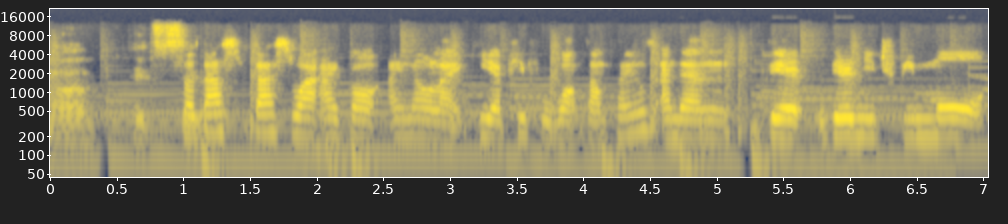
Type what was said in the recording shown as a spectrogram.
oh it's so that's that's why I got I know like yeah people want dumplings and then there there need to be more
